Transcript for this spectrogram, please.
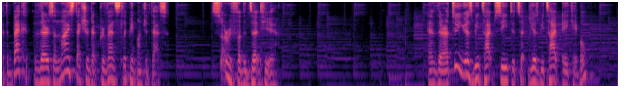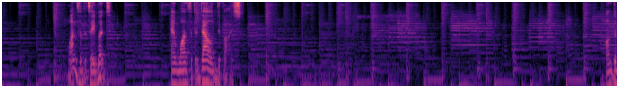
At the back, there's a nice texture that prevents slipping on your desk. Sorry for the dirt here. And there are two USB Type-C to USB Type-A cable, one for the tablet, and one for the download device. On the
